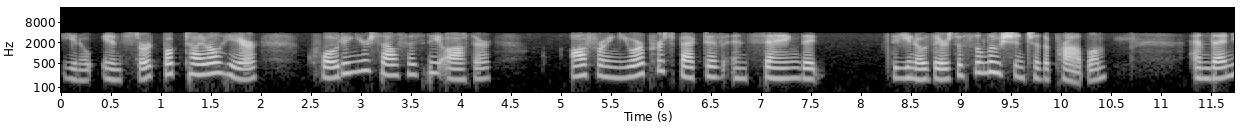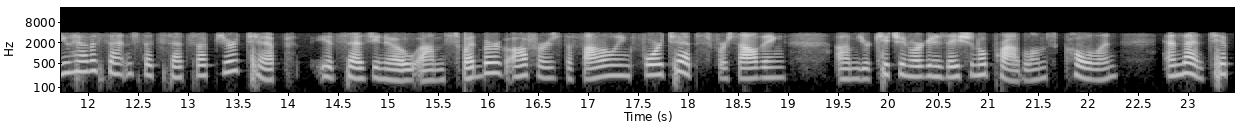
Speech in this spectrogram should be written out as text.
you know, insert book title here quoting yourself as the author, offering your perspective and saying that you know there's a solution to the problem. And then you have a sentence that sets up your tip. It says, you know, um, Swedberg offers the following four tips for solving um, your kitchen organizational problems, colon, and then tip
